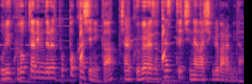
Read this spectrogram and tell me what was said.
우리 구독자님들은 똑똑하시니까 잘 구별해서 테스트 진행하시길 바랍니다.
